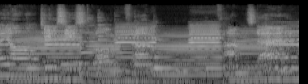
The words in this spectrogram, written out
när jag till sist kom fram. Fanns där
